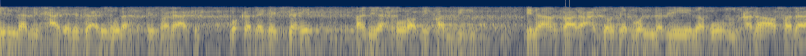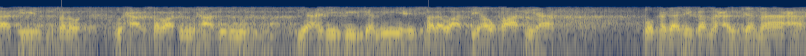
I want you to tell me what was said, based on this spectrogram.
إلا من حاجة تعرف له في صلاته وكذلك يجتهد أن يحضر بقلبه. إلى أن قال عز وجل والذين هم على صلاتهم صلوات يحافظون يعني في جميع الصلوات في أوقاتها. وكذلك مع الجماعة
